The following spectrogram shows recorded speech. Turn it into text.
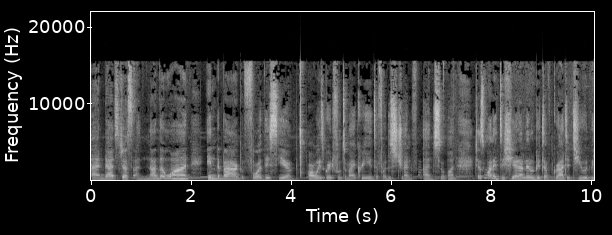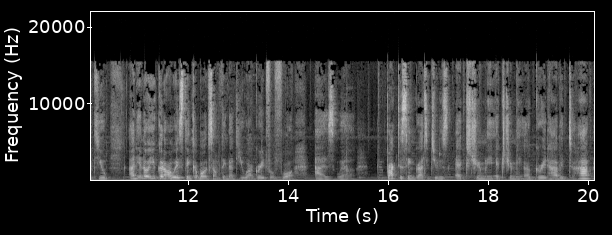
And that's just another one in the bag for this year. Always grateful to my creator for the strength and so on. Just wanted to share a little bit of gratitude with you. And you know, you can always think about something that you are grateful for as well. Practicing gratitude is extremely, extremely a great habit to have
